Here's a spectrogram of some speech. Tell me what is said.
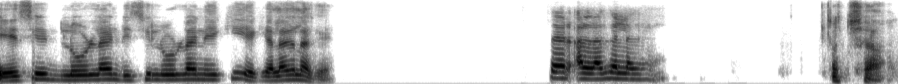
AC load line DC load line एक ही है कि अलग अलग है? सर अलग अलग है। अच्छा।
